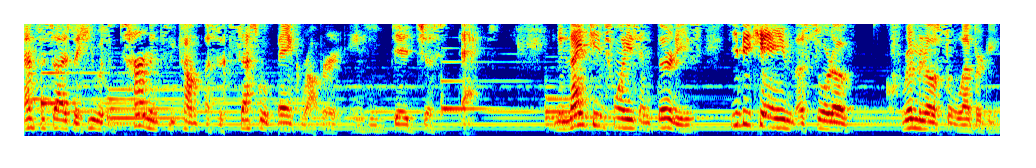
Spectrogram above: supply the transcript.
emphasized that he was determined to become a successful bank robber, and he did just that. In the 1920s and 30s, he became a sort of criminal celebrity.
